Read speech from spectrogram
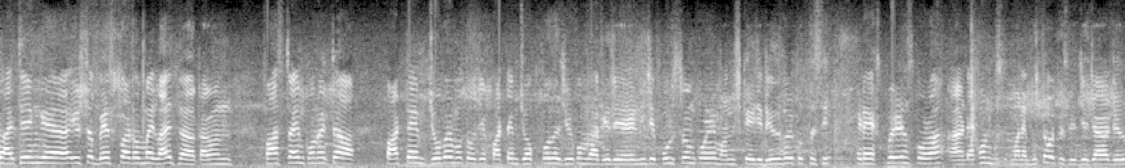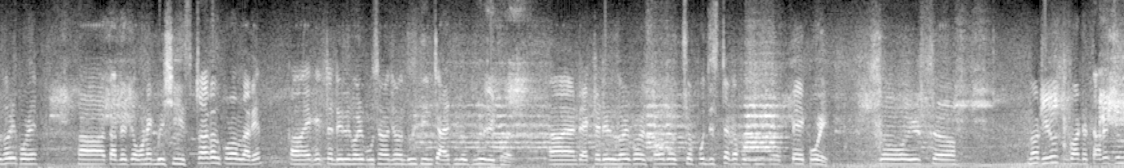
so I think it's the best part of my life কারণ ফার্স্ট টাইম কোনো একটা পার্ট টাইম জবের মতো, যে পার্ট টাইম জব করলে যেরকম লাগে যে নিজে পরিশ্রম করে মানুষকে এই যে ডেলিভারি করতেছি, এটা এক্সপিরিয়েন্স করা অ্যান্ড এখন মানে বুঝতে পারতেছি যে যারা ডেলিভারি করে তাদেরকে অনেক বেশি স্ট্রাগল করার লাগে, কারণ এক একটা ডেলিভারি পৌঁছানোর জন্য দুই তিন চার কিলো দূরে যেতে হয় অ্যান্ড একটা ডেলিভারি করে সর্বোচ্চ পঁচিশ টাকা পর্যন্ত পে করে। So it's not huge but তাদের জন্য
